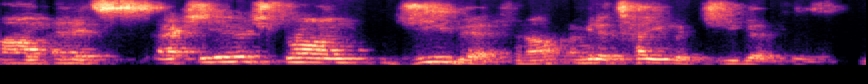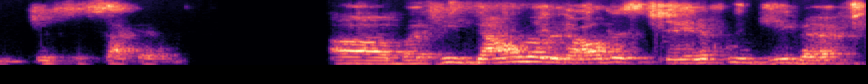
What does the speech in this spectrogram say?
um, and it's actually an image from GBIF, and i am going to tell you what GBIF is in just a second. Uh, but he downloaded all this data from GBIF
